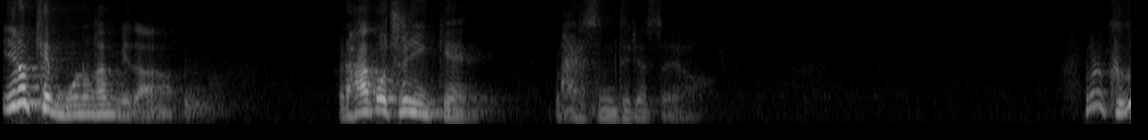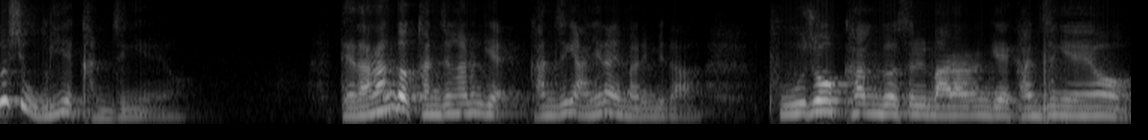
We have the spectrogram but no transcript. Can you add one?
이렇게 무능합니다. 라고 주님께 말씀드렸어요. 여러분, 그것이 우리의 간증이에요. 대단한 것 간증하는 게 간증이 아니라 이 말입니다. 부족한 것을 말하는 게 간증이에요.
